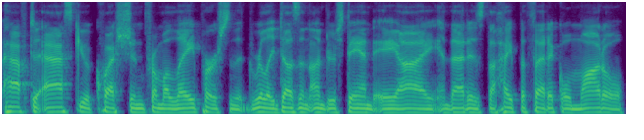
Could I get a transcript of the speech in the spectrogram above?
have to ask you a question from a layperson that really doesn't understand AI, and that is the hypothetical model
